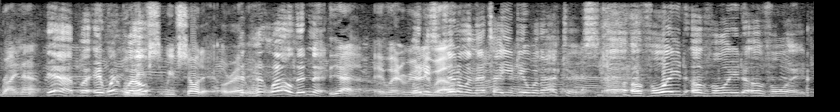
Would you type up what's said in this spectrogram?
right now. Yeah, but it went But well. we've, we've shot it already. It went well, didn't it? Yeah, it went really well. Ladies and gentlemen, that's how you deal with actors. Uh, avoid, avoid, avoid.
